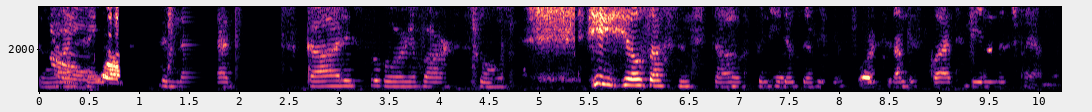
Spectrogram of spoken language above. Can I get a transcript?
one oh. thing that's God is the glory of our souls. He heals us and stuff, and He does everything for us. And I'm just glad to be in this family.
